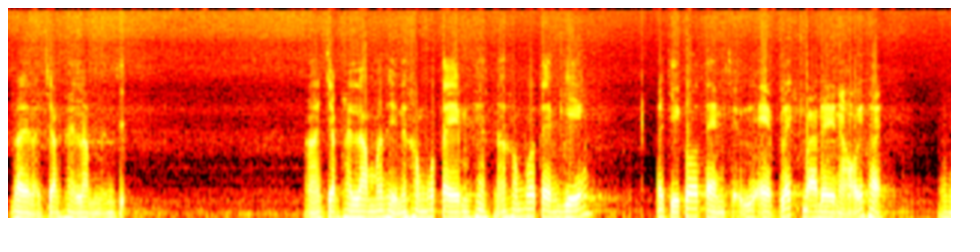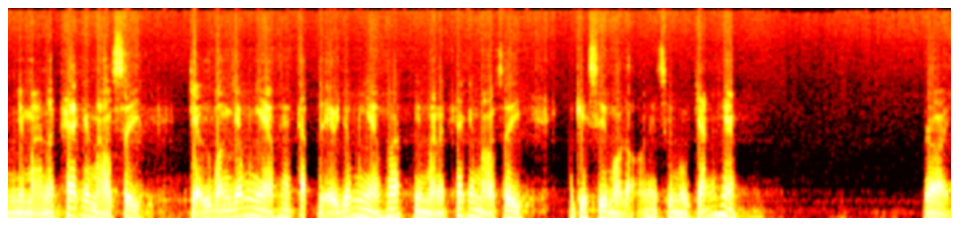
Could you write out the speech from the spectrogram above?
Đây là 125 anh chị. À, 125 thì nó không có tem ha nó không có tem dán. Nó chỉ có tem chữ Eplex 3D nổi thôi. Nhưng mà nó khác cái màu xi. Chữ vẫn giống nhau ha cách điệu giống nhau hết nhưng mà nó khác cái màu xi. Cái kia xi màu đỏ này xi màu trắng ha. Rồi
